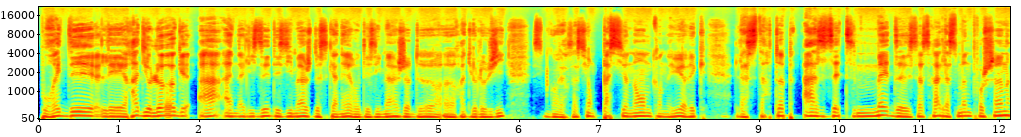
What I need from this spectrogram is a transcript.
pour aider les radiologues à analyser des images de scanner ou des images de radiologie. C'est une conversation passionnante qu'on a eue avec la startup AZMed. Ça sera la semaine prochaine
